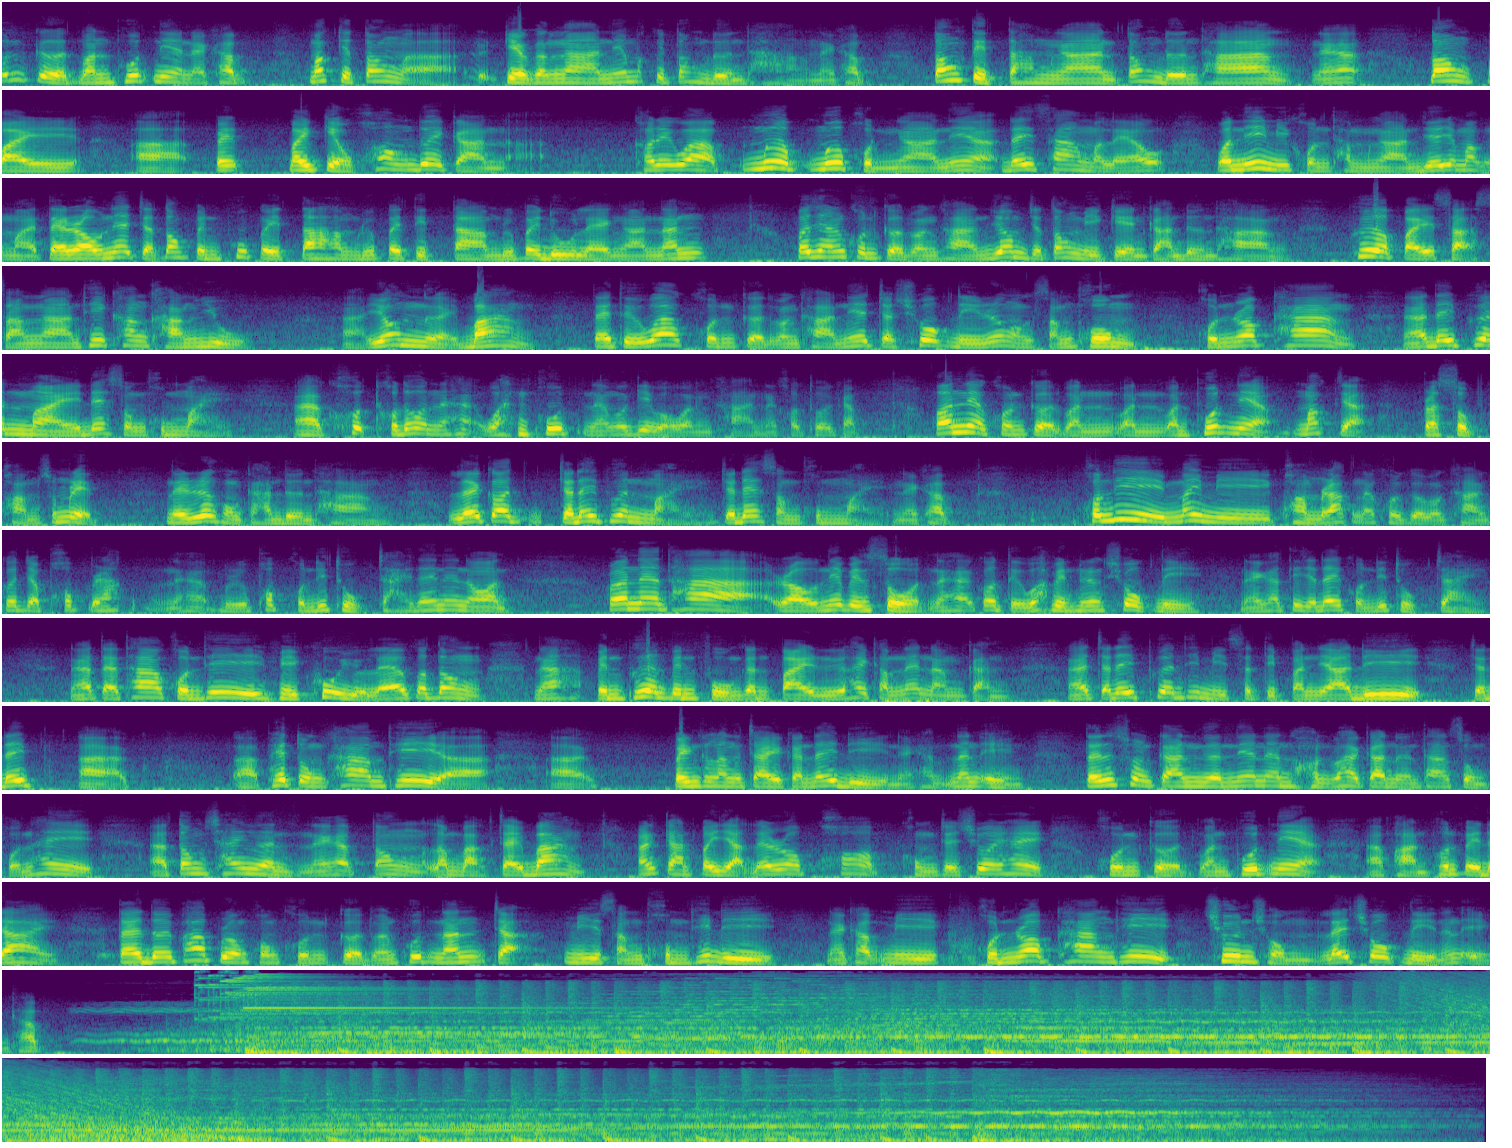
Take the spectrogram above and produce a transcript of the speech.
คนเกิดวันพุธเนี่ยนะครับมักจะต้องอเกี่ยวกับงานเนี่ยมักจะต้องเดินทางนะครับ ต้องติดตามงานต้องเดินทางนะฮะต้องไปไปไปเกี่ยวข้องด้วยการเขาเรียกว่าเมื่อเมื่อผลงานเนี่ยได้สร้างมาแล้ว วันนี้มีคนทำงานเยอะแยะมากมาย แต่เราเนี่ยจะต้องเป็นผู้ไปตามหรือไปติดตามหรือไปดูแลงานนั้น เพราะฉะนั้นคนเกิดวันคารย่อมจะต้องมีเกณฑ์การเดินทาง เพื่อไปสะสางงานที่ข้างค้างอยู่ย่อมเหนื่อยบ้าง แต่ถือว่าคนเกิดวันคารเนี่ยจะโชคดีเรื่องของสังคม คนรอบข้างนะได้เพื่อนใหม่ได้สังคมใหม่ขอขอโทษนะฮะวันพุธนะเมื่อกี้บอกวันคารนะขอโทษครับเพราะเนี่ยคนเกิดวันวันวันพุธเนี่ยมักจะประสบความสำเร็จในเรื่องของการเดินทาง และก็จะได้เพื่อนใหม่ จะได้สังคมใหม่นะครับคนที่ไม่มีความรักนะคนเกิดวันคารก็จะพบรักนะครับหรือพบคนที่ถูกใจได้แน่นอน เพราะเนี่ยถ้าเราเนี่ยเป็นโสดนะฮะก็ถือว่าเป็นเรื่องโชคดีนะครับที่จะได้คนที่ถูกใจ นะแต่ถ้าคนที่มีคู่อยู่แล้วก็ต้องนะเป็นเพื่อนเป็นฝูงกันไป หรือให้คำแนะนำกันนะจะได้เพื่อนที่มีสติปัญญาดี จะได้อ่าเพศตรงข้ามที่เป็นกำลังใจกันได้ดีนะครับนั่นเอง แต่ในส่วนการเงินเนี่ยแน่นอนว่าการเดินทางส่งผลให้ต้องใช้เงินนะครับต้องลำบากใจบ้างนั้นการประหยัดและรอบคอบ คงจะช่วยให้คนเกิดวันพุธเนี่ยผ่านพ้นไปได้ แต่โดยภาพรวมของคนเกิดวันพุธนั้นจะมีสังคมที่ดีนะครับมีคนรอบข้างที่ชื่นชมและโชคดีนั่นเองครับ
